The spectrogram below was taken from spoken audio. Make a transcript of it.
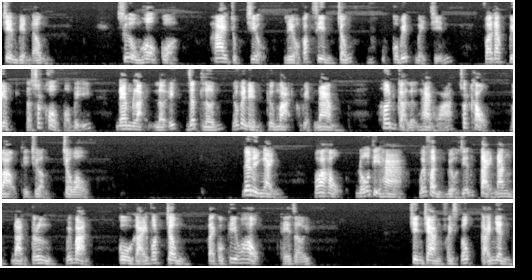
trên Biển Đông. Sự ủng hộ của 20 triệu liều vaccine chống COVID-19 và đặc biệt là xuất khẩu vào Mỹ đem lại lợi ích rất lớn đối với nền thương mại của Việt Nam hơn cả lượng hàng hóa xuất khẩu vào thị trường châu Âu. Đây là hình ảnh Hoa hậu Đỗ Thị Hà với phần biểu diễn tài năng đàn trưng với bản Cô gái vót chồng tại cuộc thi Hoa hậu Thế giới. Trên trang Facebook cá nhân,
